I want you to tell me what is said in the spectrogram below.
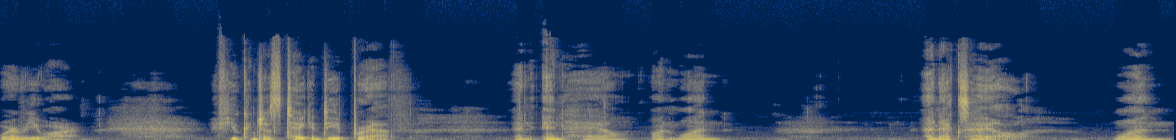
wherever you are, if you can just take a deep breath and inhale on one and exhale one,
